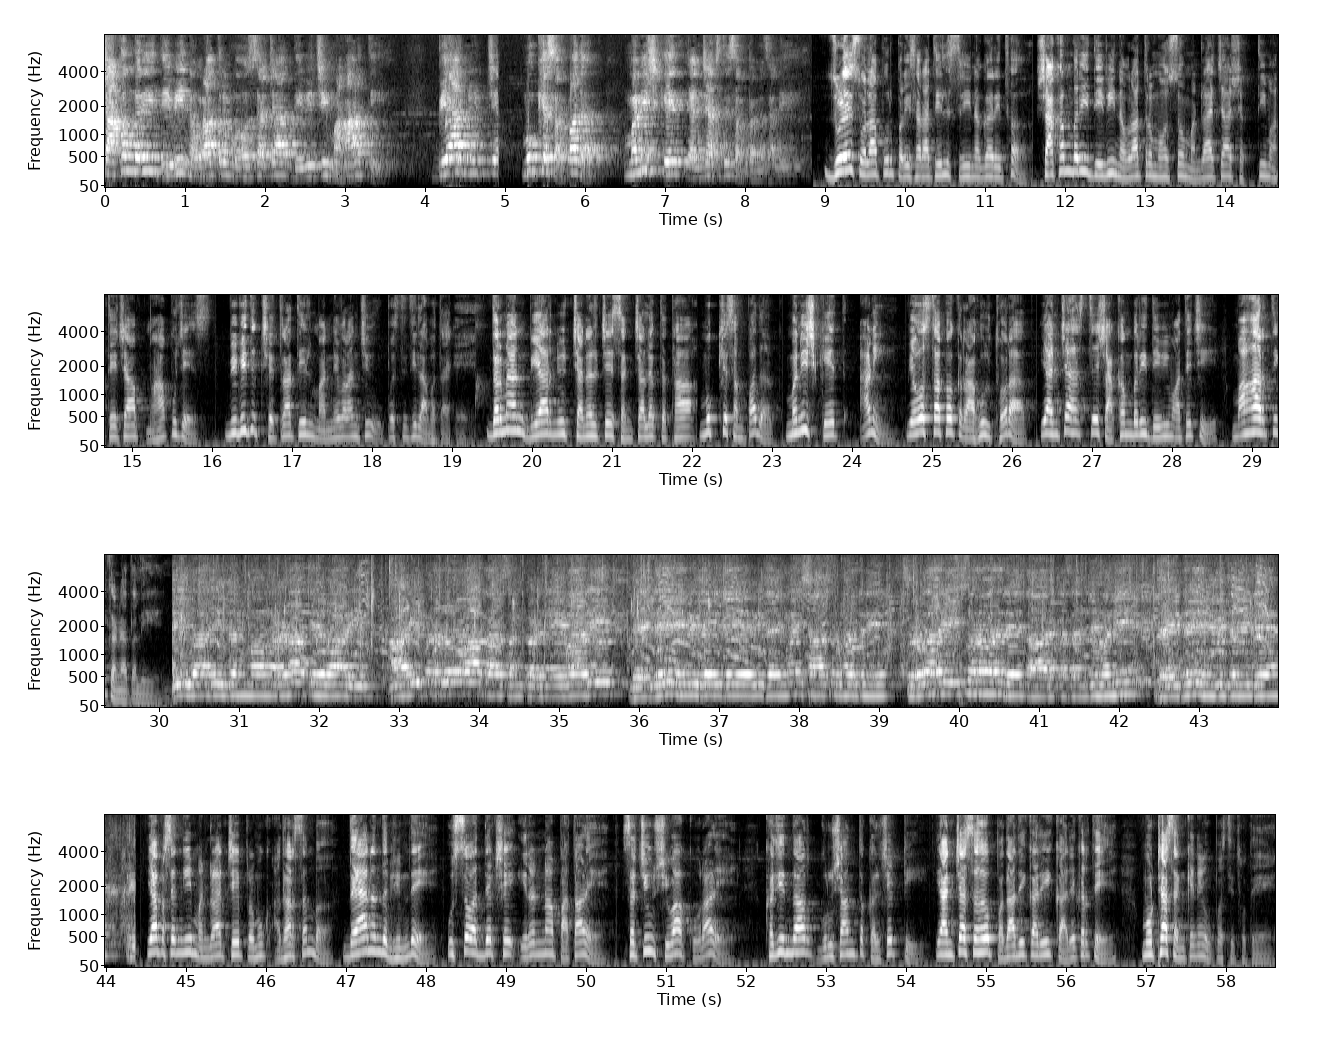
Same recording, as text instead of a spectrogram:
शाकंभरी देवी नवरात्र महोत्सवाच्या देवीची महाआरती. बी आर न्यूजचे मुख्य संपादक मनीष केत यांच्या हस्ते संपन्न झाली. जुळे सोलापूर परिसरातील श्रीनगर इथं शाकंभरी देवी नवरात्र महोत्सव मंडळाच्या शक्ती मातेच्या महापूजेस विविध क्षेत्रातील मान्यवरांची उपस्थिती लाभत आहे. दरम्यान बी आर न्यूज चॅनलचे संचालक तथा मुख्य संपादक मनीष केत आणि व्यवस्थापक राहुल थोरात यांच्या हस्ते शाकंभरी देवी मातेची महाआरती करण्यात आली. संकट जय देवी जय देवी जय महिषासुरमर्दिनी. सुरवारी संजीवनी जय देवी जय. या प्रसंगी मंडळाचे प्रमुख आधारस्तंभ दयानंद भीमदे उत्सव अध्यक्ष इरण्णा पाताळे सचिव शिवा कोराळे खजिनदार गुरुशांत कलशेट्टी यांच्यासह पदाधिकारी कार्यकर्ते मोठ्या संख्येने उपस्थित होते.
